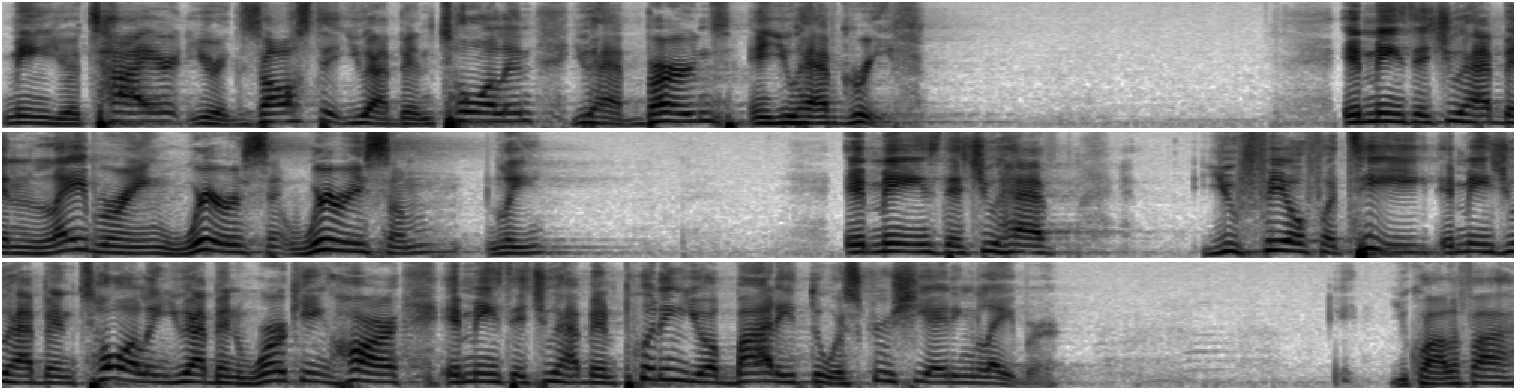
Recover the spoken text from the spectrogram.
means you're tired, you're exhausted, you have been toiling, you have burdens, and you have grief. It means that you have been laboring wearisomely. It means that you have you feel fatigued. It means you have been toiling, you have been working hard. It means that you have been putting your body through excruciating labor. You qualify?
